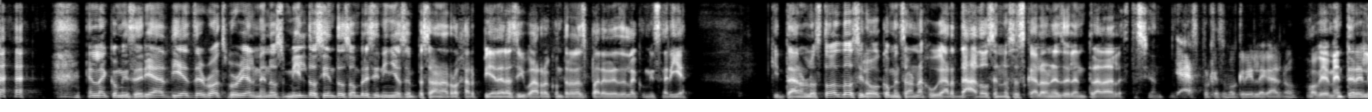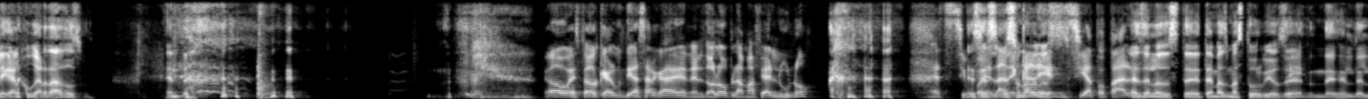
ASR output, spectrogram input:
en la comisaría 10 de Roxbury, al menos 1.200 hombres y niños empezaron a arrojar piedras y barro contra las paredes de la comisaría. Quitaron los toldos y luego comenzaron a jugar dados en los escalones de la entrada a la estación. Ya es porque somos quería ilegal, ¿no? Obviamente era ilegal jugar dados. güey. Ent- No, espero que algún día salga en el Dolop la mafia del uno. Es, fue es- la es uno de los- decadencia total. es de los eh, temas más turbios de- Sí. de- del-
